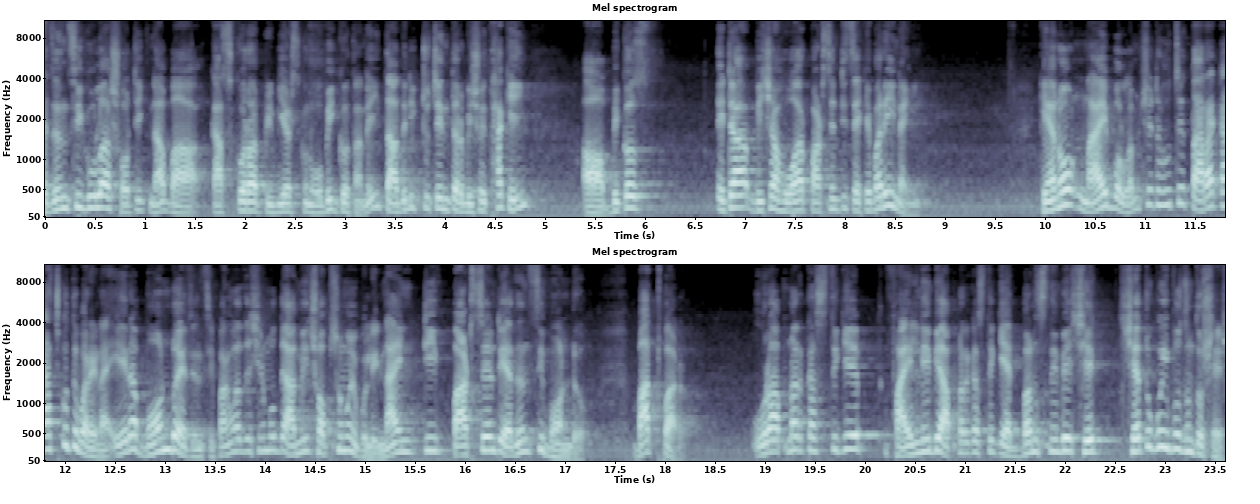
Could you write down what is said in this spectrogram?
এজেন্সিগুলো সঠিক না বা কাজ করার প্রিভিয়াস কোনো অভিজ্ঞতা নেই, তাদের একটু চিন্তার বিষয় থাকেই বিকজ এটা ভিসা হওয়ার পার্সেন্টেজ একেবারেই নাই। কেন নাই বললাম, সেটা হচ্ছে তারা কাজ করতে পারে না। এরা বন্ড এজেন্সি। বাংলাদেশের মধ্যে আমি সবসময় বলি, নাইনটি পার্সেন্ট এজেন্সি বন্ড। বাটপার ওরা আপনার কাছ থেকে ফাইল নেবে, আপনার কাছ থেকে অ্যাডভান্স নেবে, সে, সেটুকুই পর্যন্ত শেষ।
